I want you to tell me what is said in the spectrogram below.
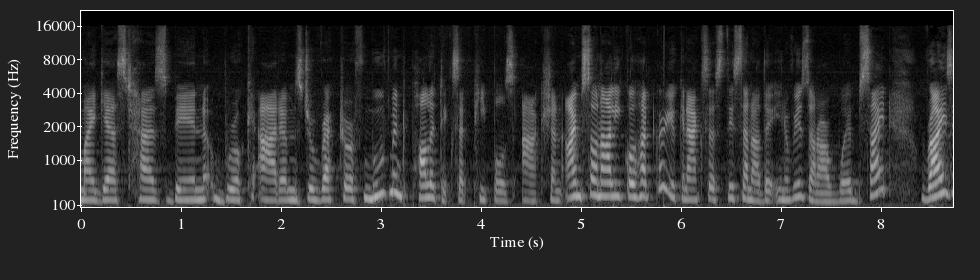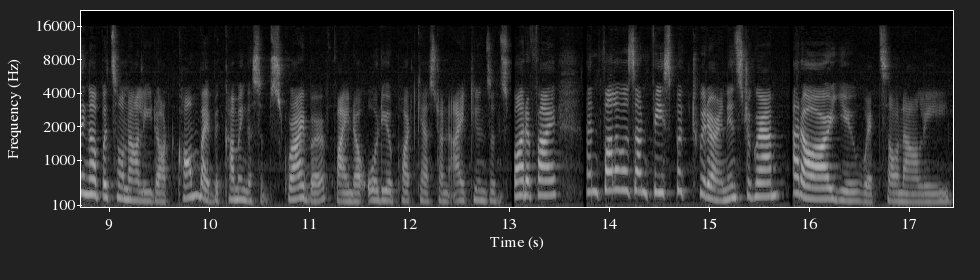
My guest has been Brooke Adams, Director of Movement Politics at People's Action. I'm Sonali Kolhatkar. You can access this and other interviews on our website, risingupwithsonali.com, by becoming a subscriber. Find our audio podcast on iTunes and Spotify, and follow us on Facebook, Twitter, and Instagram at RU with Sonali.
